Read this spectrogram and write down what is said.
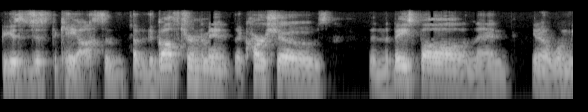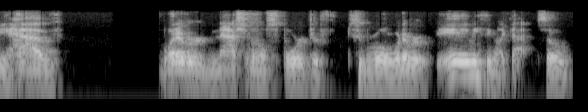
because it's just the chaos of, of the golf tournament, the car shows, then the baseball, and then you know when we have whatever national sport or Super Bowl or whatever, anything like that. So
